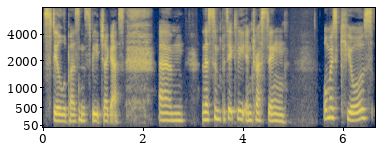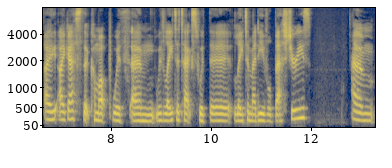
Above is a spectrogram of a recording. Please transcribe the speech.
steal the person's speech, I guess. Um, and there's some particularly interesting, almost cures, I, I guess, that come up with um, with later texts with the later medieval bestiaries. Um,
